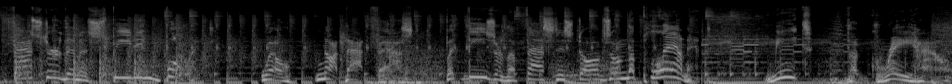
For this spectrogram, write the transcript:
Faster than a speeding bullet. Well, not that fast, but these are the fastest dogs on the planet. Meet the Greyhound.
